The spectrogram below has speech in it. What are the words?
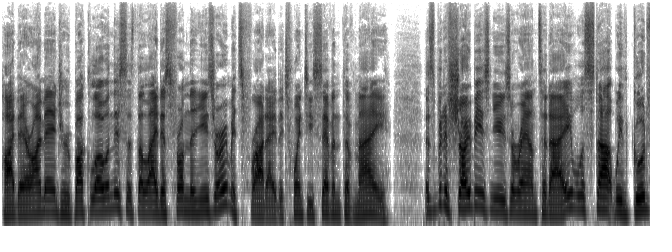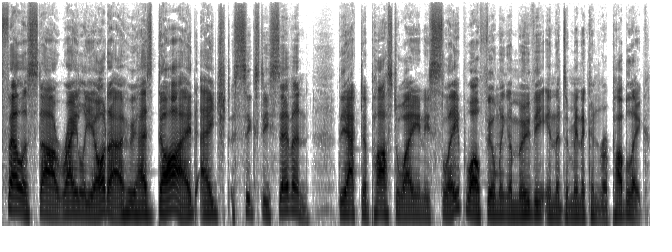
Hi there, I'm Andrew Bucklow, and this is the latest from the newsroom. It's Friday, the 27th of May. There's a bit of showbiz news around today. We'll start with Goodfellas star Ray Liotta, who has died aged 67. The actor passed away in his sleep while filming a movie in the Dominican Republic.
